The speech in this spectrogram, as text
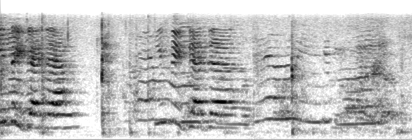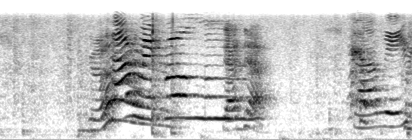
you say Dada? You say Dada. Good. Dada. Dada. Sorry,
